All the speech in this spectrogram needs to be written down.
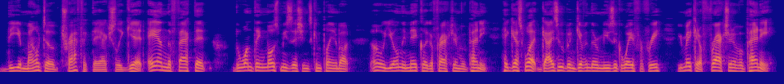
the amount of traffic they actually get and the fact that the one thing most musicians complain about oh, you only make like a fraction of a penny. Hey, guess what? Guys who've been giving their music away for free, you're making a fraction of a penny.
